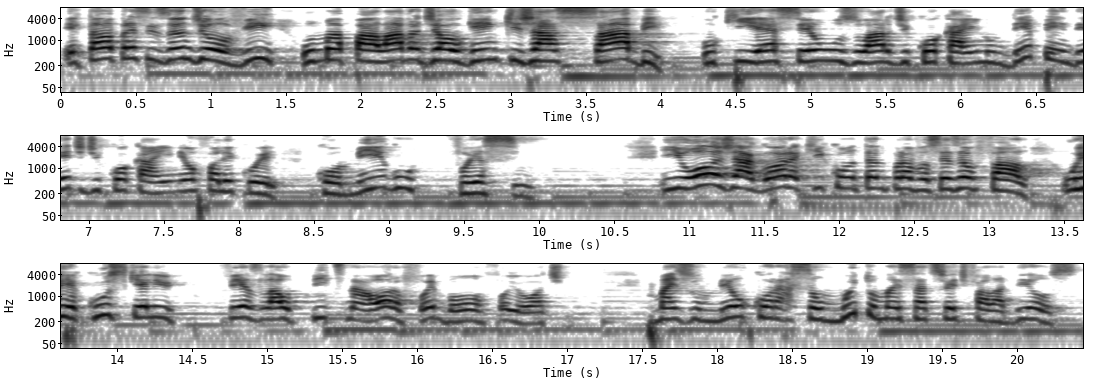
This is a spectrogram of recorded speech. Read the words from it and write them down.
Ele estava precisando de ouvir uma palavra de alguém que já sabe o que é ser um usuário de cocaína, um dependente de cocaína. E eu falei com ele: comigo foi assim. E hoje, agora aqui contando para vocês, eu falo: o recurso que ele fez lá, o Pix na hora, foi bom, foi ótimo mas o meu coração muito mais satisfeito de falar: Deus,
